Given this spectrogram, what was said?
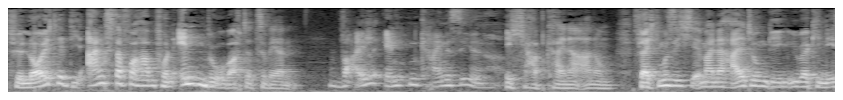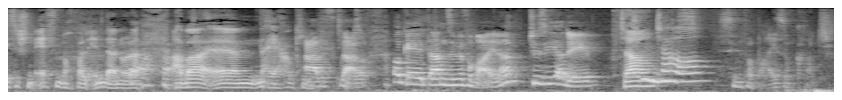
für Leute, die Angst davor haben, von Enten beobachtet zu werden. Weil Enten keine Seelen haben. Ich habe keine Ahnung. Vielleicht muss ich meine Haltung gegenüber chinesischen Essen noch mal ändern, oder? Aber ähm, naja, okay. Alles klar. Okay, dann sind wir vorbei, ne? Tschüssi, ade. Ciao. Ciao. Sind vorbei, so Quatsch.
